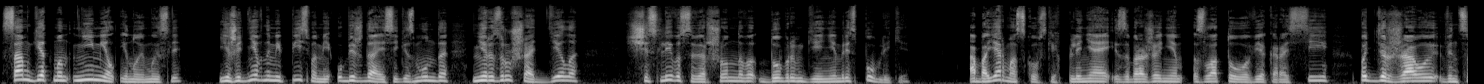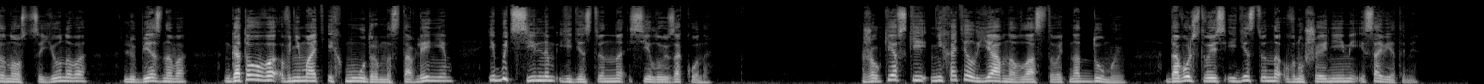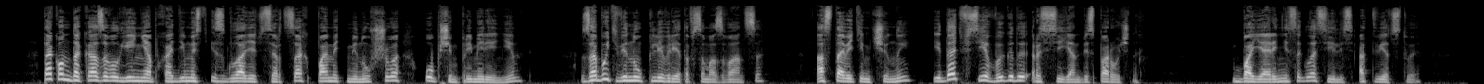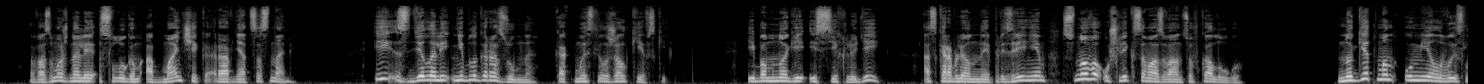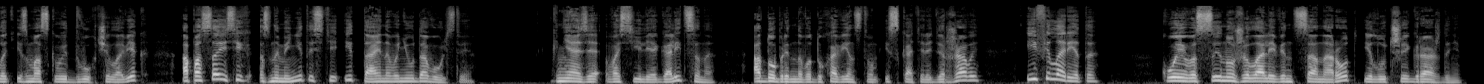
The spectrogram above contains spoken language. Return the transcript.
Сам Гетман не имел иной мысли, ежедневными письмами убеждая Сигизмунда не разрушать дело, счастливо совершенного добрым гением республики – а бояр московских, пленяя изображением золотого века России под державу венценосца юного, любезного, готового внимать их мудрым наставлениям и быть сильным единственно силою закона. Жолкевский не хотел явно властвовать над Думою, довольствуясь единственно внушениями и советами. Так он доказывал ей необходимость изгладить в сердцах память минувшего общим примирением, забыть вину клевретов-самозванца, оставить им чины и дать все выгоды россиян беспорочных. Бояре не согласились, ответствуя. Возможно ли слугам обманщика равняться с нами? И сделали неблагоразумно, как мыслил Жалкевский. ибо многие из сих людей, оскорбленные презрением, снова ушли к самозванцу в Калугу. Но Гетман умел выслать из Москвы двух человек, опасаясь их знаменитости и тайного неудовольствия. Князя Василия Голицына, одобренного духовенством искателя державы, и Филарета, коего сыну желали венца народ и лучшие граждане.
